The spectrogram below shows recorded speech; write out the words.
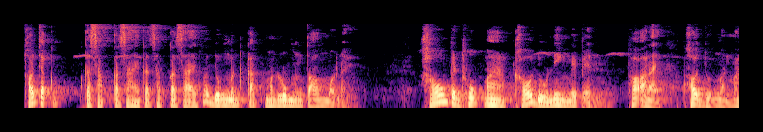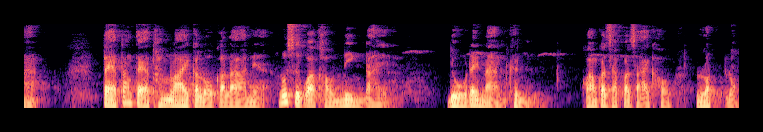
เขาจะกระสับกระส่ายกระสับกระส่ายเพราะยุงมันกัดมันลุมมันตอมหมดเลย เขาเป็นทุกข์มาก เขาอยู่นิ่งไม่เป็น เพราะอะไร เพราะยุงมันมาก แต่ตั้งแต่ทำลายกะโหลกกะลาเนี่ยรู้สึกว่าเขานิ่งได้ อยู่ได้นานขึ้น ความกระสับกระส่ายเขาลดลง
